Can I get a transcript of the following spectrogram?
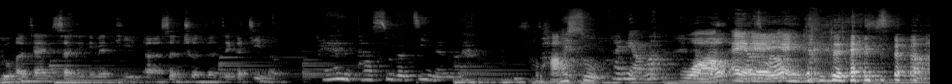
如何在森林里面提呃生存的这个技能。还要有爬树的技能啊，爬树，拍鸟吗？哇，哦哎哎哎，对对是，拍到吗？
